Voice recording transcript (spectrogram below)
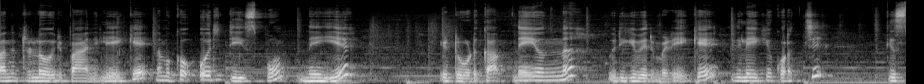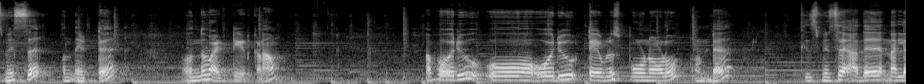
വന്നിട്ടുള്ള ഒരു പാനിലേക്ക് നമുക്ക് ഒരു ടീസ്പൂൺ നെയ്യ് ഇട്ട് കൊടുക്കാം. നെയ്യൊന്ന് ഉരുകി വരുമ്പോഴേക്ക് ഇതിലേക്ക് കുറച്ച് കിസ്മിസ് ഒന്നിട്ട് ഒന്ന് വഴറ്റിയെടുക്കണം. അപ്പോൾ ഒരു ഒരു ടേബിൾ സ്പൂണോളം ഉണ്ട്. കിസ്മിസ് അത് നല്ല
